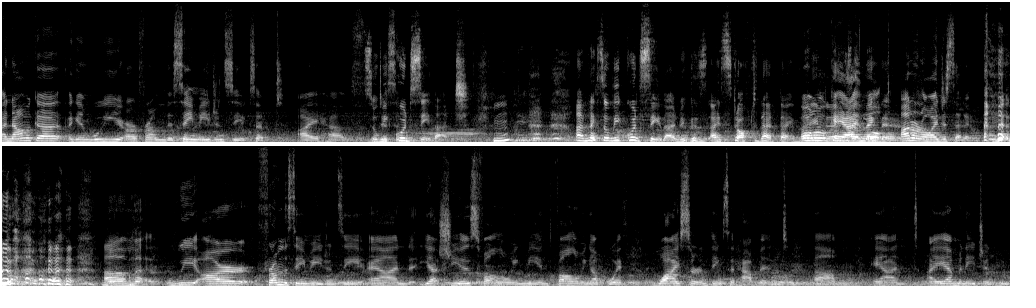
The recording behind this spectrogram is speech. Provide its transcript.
Anamika, again, we are from the same agency, except I have. So we could say that. Hmm? I'm like, so we could say that because I stopped that time. Right? Oh, okay. I, well, like I don't know. I just said it. No. um, we are from the same agency, and yeah, she is following me and following up with why certain things had happened. Um, and I am an agent who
